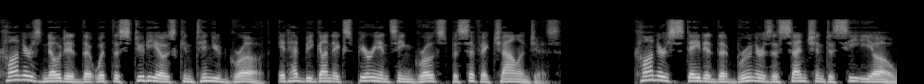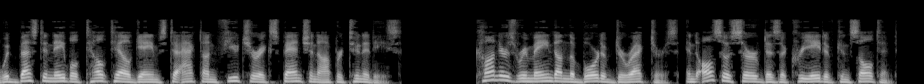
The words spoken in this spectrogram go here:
Connors noted that with the studio's continued growth, it had begun experiencing growth-specific challenges. Connors stated that Bruner's ascension to CEO would best enable Telltale Games to act on future expansion opportunities. Connors remained on the board of directors, and also served as a creative consultant.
